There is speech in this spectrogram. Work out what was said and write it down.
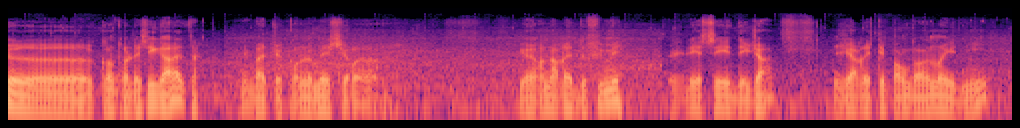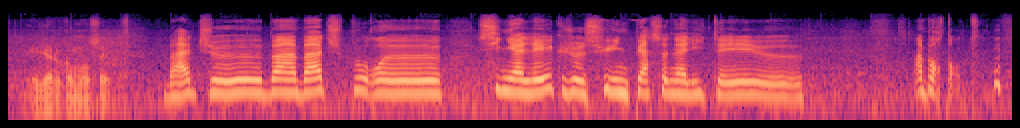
euh, contre les cigarettes. Les batchs qu'on le met sur. euh, et on arrête de fumer. Je l'ai essayé déjà. J'ai arrêté pendant un an et demi et j'ai recommencé. Badge, euh, ben un badge pour euh, signaler que je suis une personnalité euh, importante.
